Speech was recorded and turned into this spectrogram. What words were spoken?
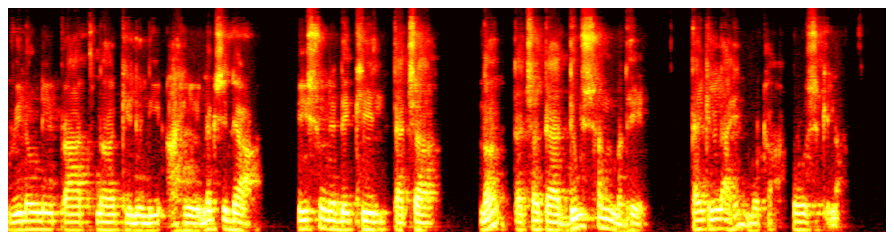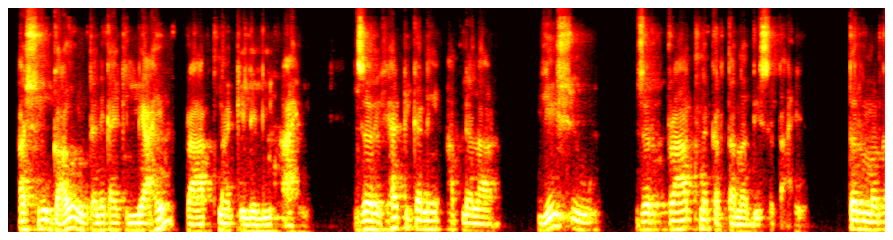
विनवणी प्रार्थना केलेली आहे. लक्ष द्या. येशूने देखील त्याच्या न त्याच्या त्या दिवसांमध्ये काय केलेलं आहे? मोठा आक्रोश केला. अश्रू गाळून त्याने काय केलेली आहे? प्रार्थना केलेली आहे. जर ह्या ठिकाणी आपल्याला येशू जर प्रार्थना करताना दिसत आहे तर मग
